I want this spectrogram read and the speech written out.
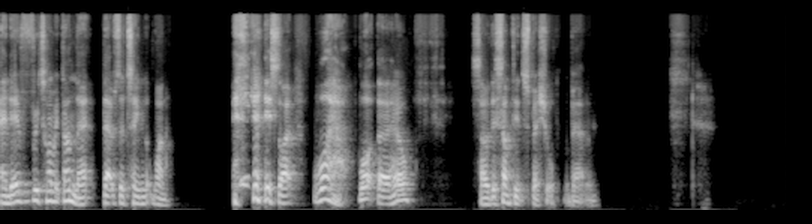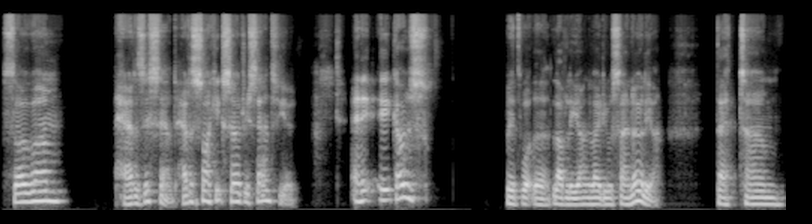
And every time it done that, that was the team that won. it's like, wow, what the hell? So there's something special about them. So, um, how does this sound? How does psychic surgery sound to you? And it, it goes with what the lovely young lady was saying earlier that um,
